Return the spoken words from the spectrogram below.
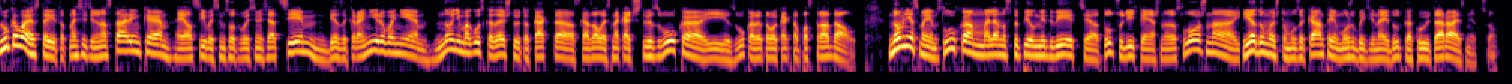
Звуковая стоит относительно старенькая, LC887, без экранирования, но не могу сказать, что это как-то сказалось на качестве звука, и звук от этого как-то пострадал. Но мне с моим слухом, а наступил медведь, а тут судить, конечно, сложно, я думаю, что музыканты, может быть, и найдут какую-то разницу.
